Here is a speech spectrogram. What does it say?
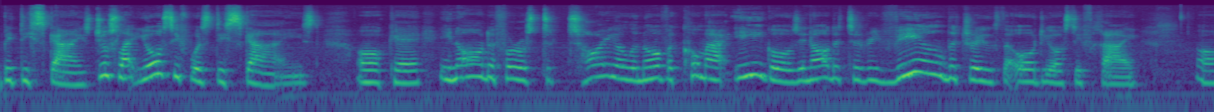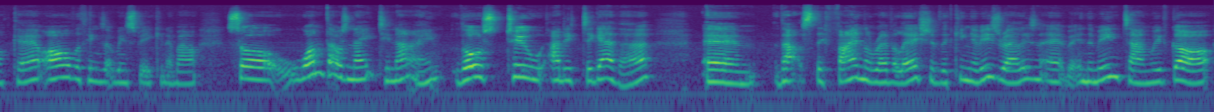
be disguised, just like Yosef was disguised. Okay, in order for us to toil and overcome our egos, in order to reveal the truth that Od Yosef Chai okay all the things I've been speaking about so 1089 those two added together um, that's the final revelation of the King of Israel, isn't it? But in the meantime, we've got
